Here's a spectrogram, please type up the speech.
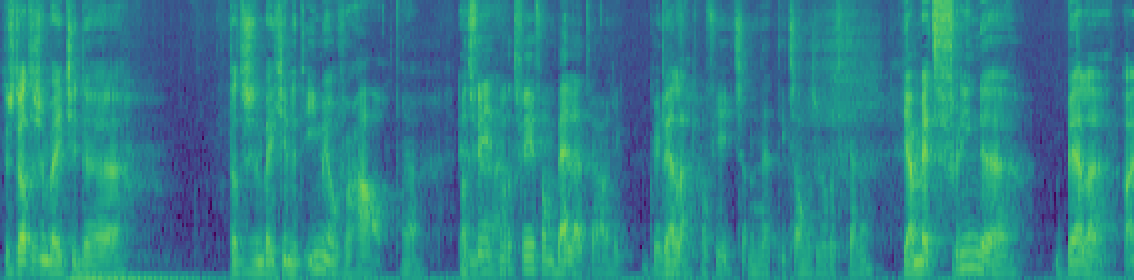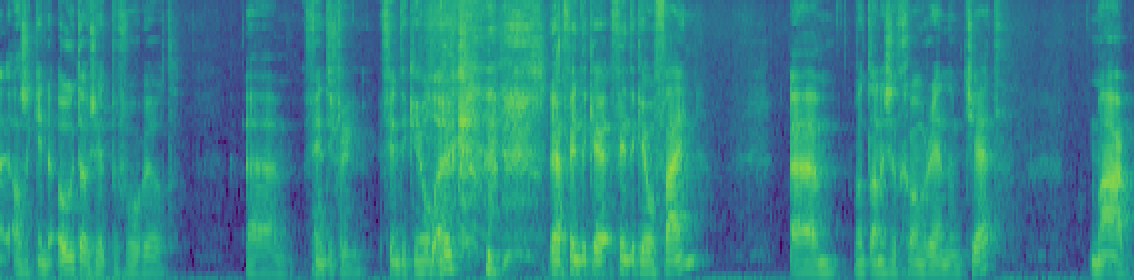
Dus dat is een beetje de. Dat is een beetje het e-mailverhaal. Ja. Wat, En, vind je, eh, wat vind je van bellen trouwens? Ik, ik weet Bellen? niet of, je iets, net iets anders wilde vertellen. Ja, met vrienden bellen. Als ik in de auto zit bijvoorbeeld. ehm, vind, ik, vind ik heel leuk. ja, vind ik, vind ik heel fijn. Ehm, want dan is het gewoon random chat. Maar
